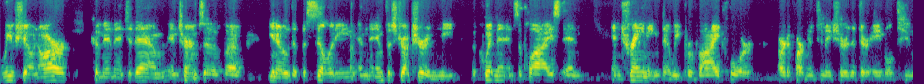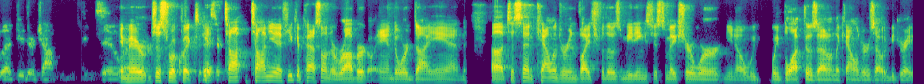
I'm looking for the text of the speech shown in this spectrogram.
we've shown our commitment to them in terms of, uh, you know, the facility and the infrastructure and the equipment and supplies and, and training that we provide for our department to make sure that they're able to uh, do their job. So, hey, Mayor, just real quick, yes, Ta- Tanya, if you could pass on to Robert and or Diane uh, to send calendar invites for those meetings, just to make sure we're, you know, we we block those out on the calendars. That would be great.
